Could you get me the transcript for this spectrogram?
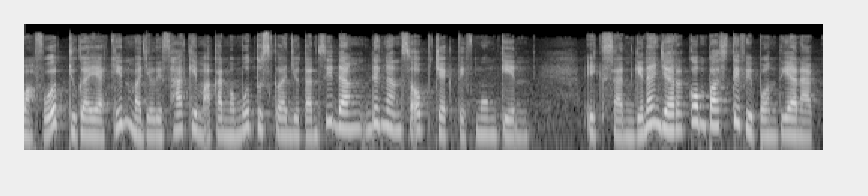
Mahfud juga yakin majelis hakim akan memutus kelanjutan sidang dengan seobjektif mungkin. Iksan Ginanjar, Kompas TV Pontianak.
